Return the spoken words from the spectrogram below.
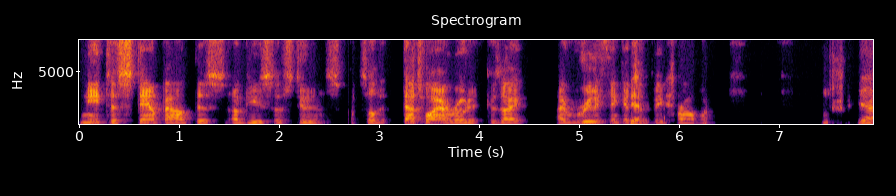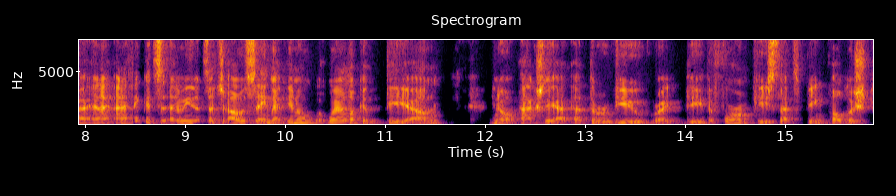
need to stamp out this abuse of students. So th- that's why i wrote it because i i really think it's yeah. a big problem Yeah, and I, and I think it's. I mean, it's such. I was saying that you know when I look at the, um, you know, actually at, at the review, right, the the forum piece that's being published,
